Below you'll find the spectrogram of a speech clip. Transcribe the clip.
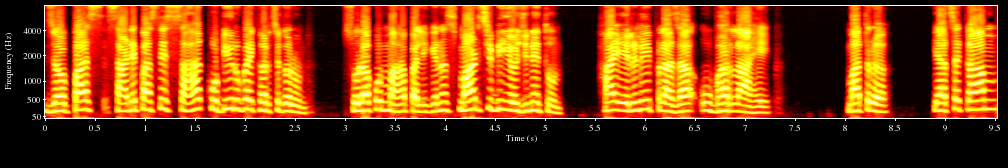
जवळपास साडेपाच ते सहा कोटी रुपये खर्च करून सोलापूर महापालिकेनं स्मार्ट सिटी योजनेतून हा एलईडी प्लाझा उभारला आहे. मात्र याचं काम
